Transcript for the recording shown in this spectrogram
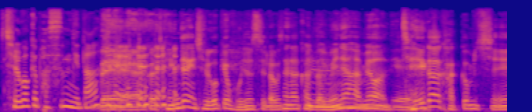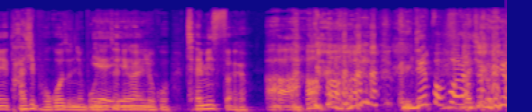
즐겁게 봤습니다. 네, 그러니까 굉장히 즐겁게 보셨으리라고 생각합니다. 음. 왜냐하면 예. 제가 가끔씩 다시 보거든요. 모니터링 예, 예. 하려고 재밌어요. 아 굉장히 뻔뻔하시군요.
